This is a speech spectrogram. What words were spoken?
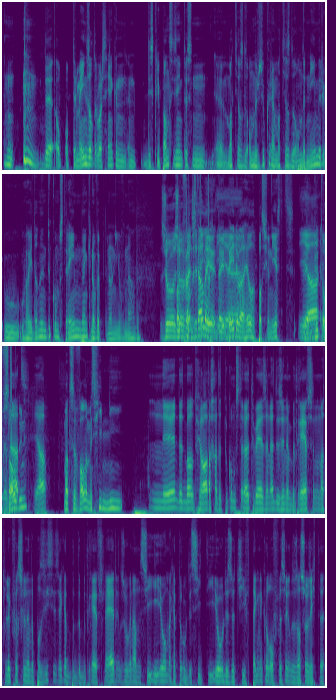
En de, op, op termijn zal er waarschijnlijk een, een discrepantie zijn tussen eh, Matthias de onderzoeker en Matthias de ondernemer. Hoe, hoe ga je dat in de toekomst rijmen, denken? Of heb je er nog niet over nagedacht? Zo, ik veronderstel dat je, dat je beide eh, wel heel gepassioneerd eh, ja, doet of zal doen. Ja, Maar ze vallen misschien niet Nee, dit, dat gaat de toekomst uitwijzen. Hè. Dus in een bedrijf zijn er natuurlijk verschillende posities. Je hebt de bedrijfsleider, de zogenaamde CEO, maar je hebt ook de CTO, dus de Chief Technical Officer. Dus dat is zo zegt de,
